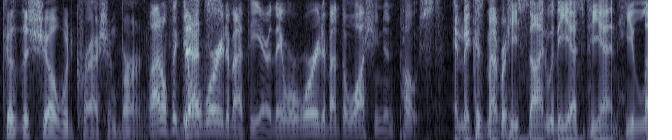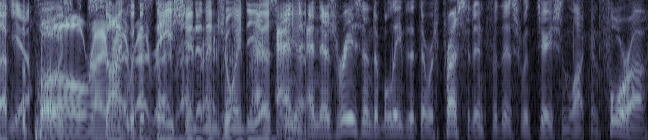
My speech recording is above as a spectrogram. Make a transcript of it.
because the show would crash and burn. I don't think they That's- were worried about the air. They were worried about the Washington Post. And because remember, he signed with ESPN. He left Yeah. the Post, Oh, right, signed right, with the right, right, station, right, and then joined ESPN. And, and there's reason to believe that there was precedent for this with Jason La Canfora,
